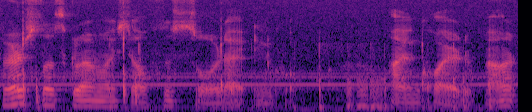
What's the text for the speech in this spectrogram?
First, let's grab myself the sword I inquire I inquired about.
